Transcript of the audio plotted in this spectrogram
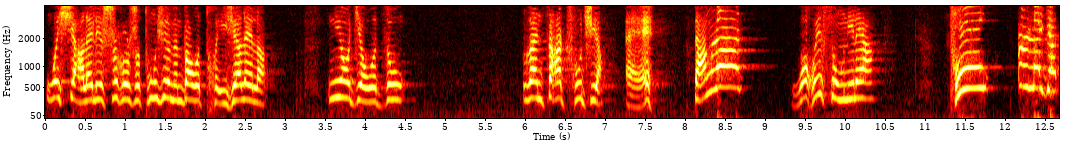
我下来的时候是同学们把我推下来了。你要叫我走，俺咋出去啊？哎，当然我会送你的呀。徒儿来见，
